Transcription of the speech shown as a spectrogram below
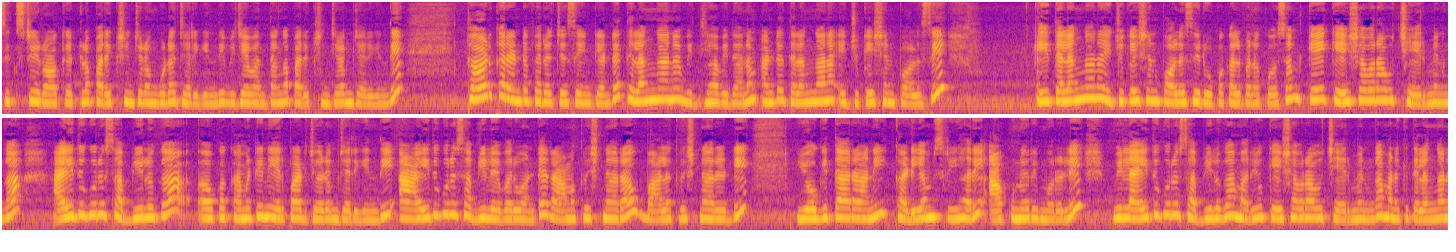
sixty రాకెట్లో పరీక్షించడం కూడా జరిగింది. విజయవంతంగా పరీక్షించడం జరిగింది. థర్డ్ కరెంట్ అఫేర్ వచ్చేసి ఏంటి అంటే తెలంగాణ విద్యా విధానం అంటే తెలంగాణ ఎడ్యుకేషన్ పాలసీ. ఈ తెలంగాణ ఎడ్యుకేషన్ పాలసీ రూపకల్పన కోసం కె కేశవరావు చైర్మన్గా ఐదుగురు సభ్యులుగా ఒక కమిటీని ఏర్పాటు చేయడం జరిగింది. ఆ ఐదుగురు సభ్యులు ఎవరు అంటే రామకృష్ణారావు బాలకృష్ణారెడ్డి యోగితారాణి కడియం శ్రీహరి ఆకునూరి మురళి. వీళ్ళ ఐదుగురు సభ్యులుగా మరియు కేశవరావు చైర్మన్గా మనకి తెలంగాణ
